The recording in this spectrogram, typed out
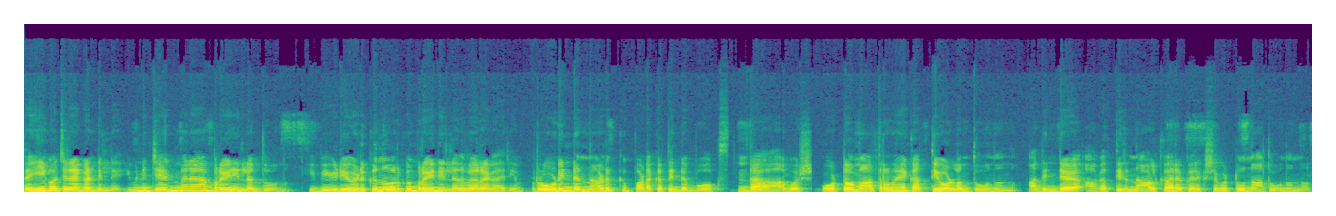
ദേ ഈ കൊച്ചിനെ കണ്ടില്ലേ? ഇവന് ജന്മനാ ബ്രെയിൻ ഇല്ലെന്ന് തോന്നുന്നു. ഈ വീഡിയോ എടുക്കുന്നവർക്കും ബ്രെയിൻ ഇല്ല അത് വേറെ കാര്യം. റോഡിന്റെ നടുക്ക് പടക്കത്തിന്റെ ബോക്സ് എന്താ ആഘോഷം? ഓട്ടോ മാത്രമേ കത്തിയുള്ളെന്ന് തോന്നുന്നു. അതിന്റെ അകത്തിരുന്ന ആൾക്കാരൊക്കെ രക്ഷപ്പെട്ടു എന്നാ തോന്നുന്നത്.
